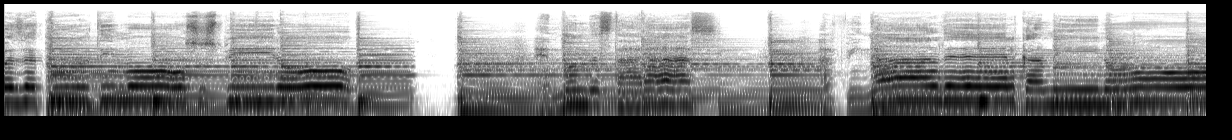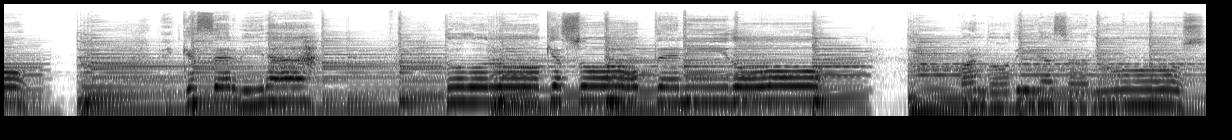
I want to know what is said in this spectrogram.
después de tu último suspiro, ¿en dónde estarás al final del camino? ¿De qué servirá todo lo que has obtenido cuando digas adiós?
